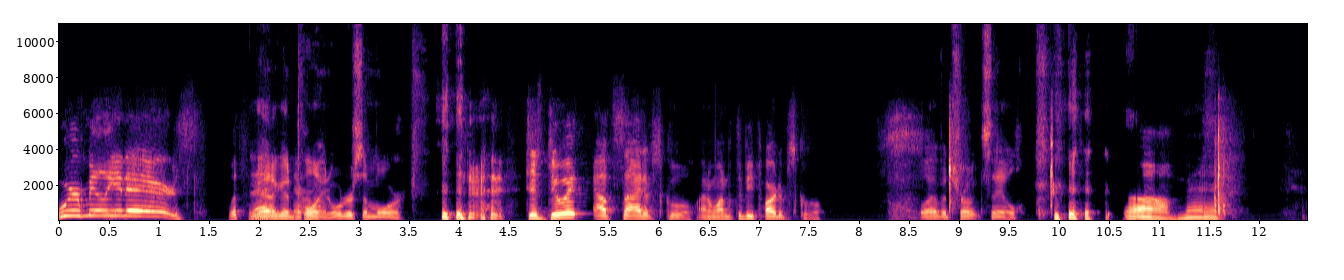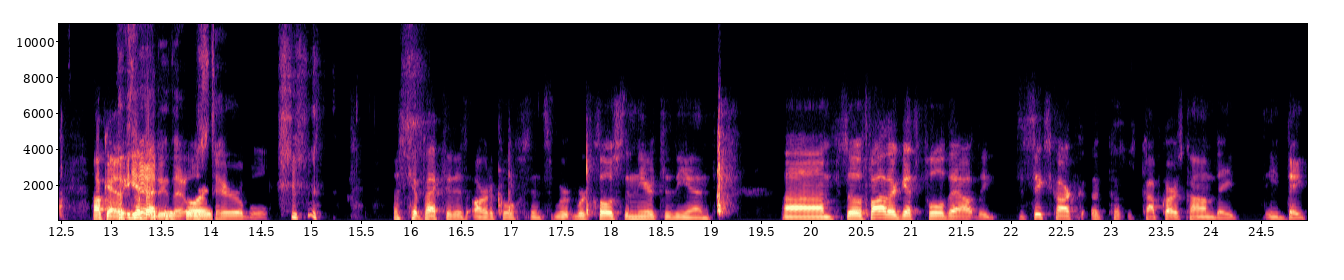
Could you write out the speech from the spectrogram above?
We're millionaires. What's You that? got a good Never point. Order some more. Just do it outside of school. I don't want it to be part of school. We'll have a trunk sale. Oh man. Okay, let's But get yeah, back to dude, the that story. was terrible. let's get back to this article since we're we're close to near to the end. Um, so the father gets pulled out. The, the six car uh, cop cars come. They they,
